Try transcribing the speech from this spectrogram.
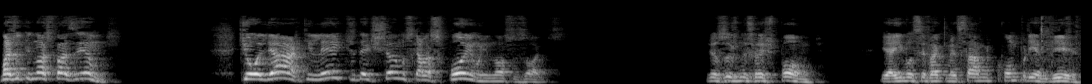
Mas o que nós fazemos? Que olhar, que leites deixamos que elas ponham em nossos olhos? Jesus nos responde E aí você vai começar a me compreender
